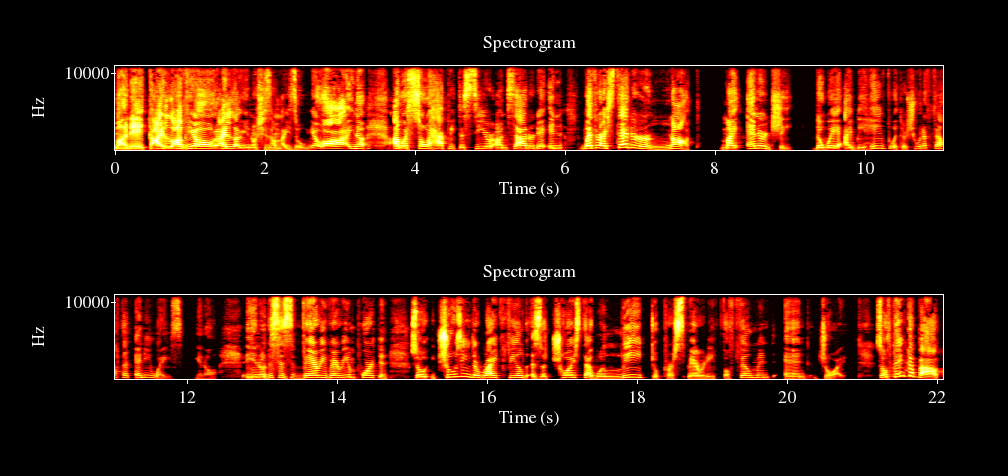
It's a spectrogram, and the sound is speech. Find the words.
Monique, I love you. I love you know she's on my Zoom. You know, oh, you know, I was so happy to see her on Saturday. And whether I said it or not, my energy, the way I behaved with her, she would have felt it anyways. You know, you know, this is very, very important. So choosing the right field is a choice that will lead to prosperity, fulfillment, and joy. So think about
